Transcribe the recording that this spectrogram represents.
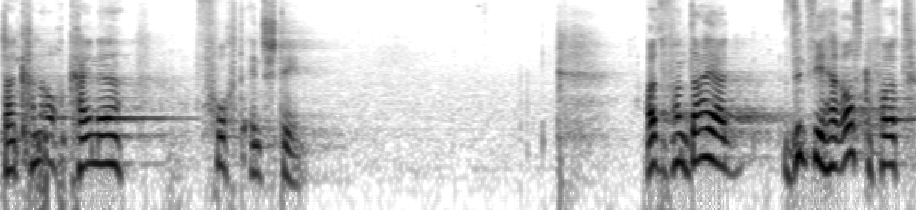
dann kann auch keine Frucht entstehen. Also von daher sind wir herausgefordert,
